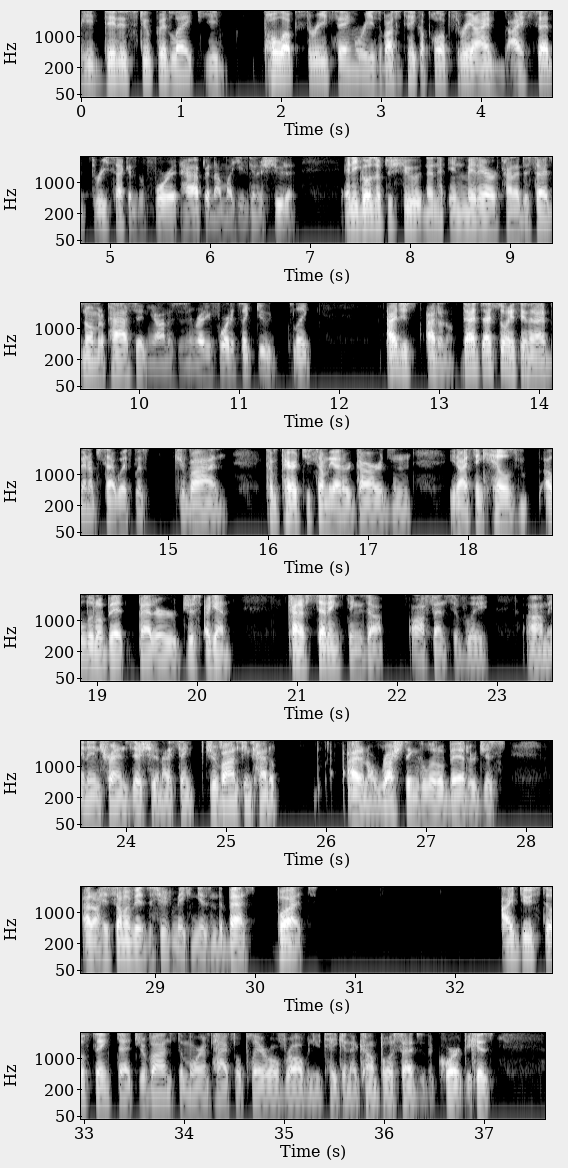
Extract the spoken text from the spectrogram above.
He did his stupid like he pull up three thing where he's about to take a pull up three, and I I said three seconds before it happened, I'm like he's gonna shoot it, and he goes up to shoot, and then in midair kind of decides no, I'm gonna pass it, and Giannis isn't ready for it. It's like, dude, like, I just I don't know that that's the only thing that I've been upset with with Jevon compared to some of the other guards, and you know I think Hill's a little bit better, just again, kind of setting things up offensively, um, and in transition. I think Jevon can kind of I don't know rush things a little bit or just I don't know his some of his decision making isn't the best, but I do still think that Jevon's the more impactful player overall when you take into account both sides of the court because,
